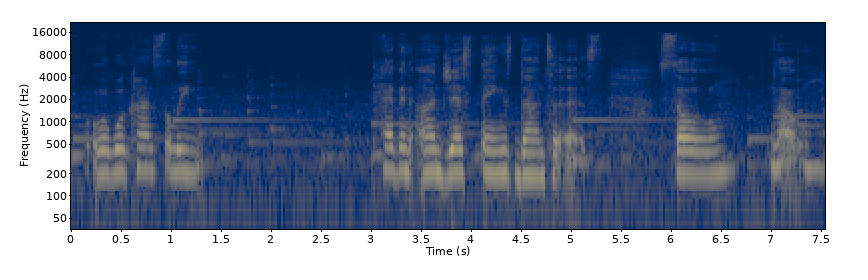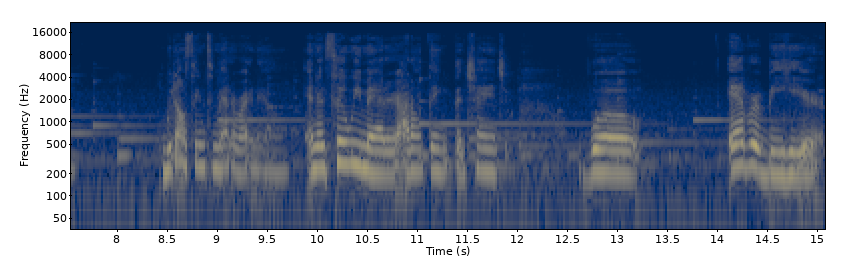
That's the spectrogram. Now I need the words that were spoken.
or we're constantly having unjust things done to us. So, no, we don't seem to matter right now. And until we matter, I don't think the change will ever be here.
